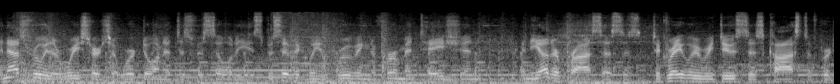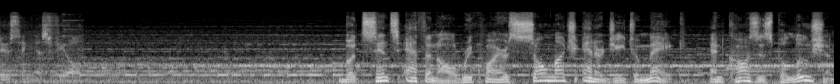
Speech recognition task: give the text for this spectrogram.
and that's really the research that we're doing at this facility is specifically improving the fermentation and the other processes to greatly reduce this cost of producing this fuel. But since ethanol requires so much energy to make and causes pollution,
